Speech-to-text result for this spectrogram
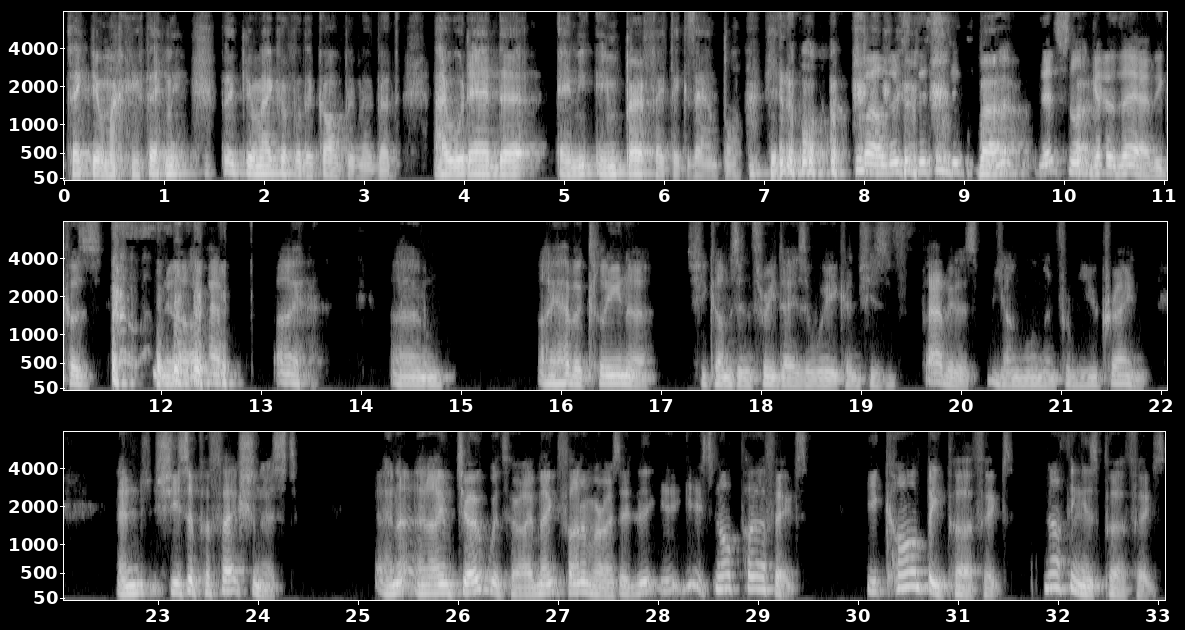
thank you. Thank, thank you, Michael, for the compliment. But I would add uh, an imperfect example. You know. well, this, this, this, but, let's not but, go there because you know I have I um I have a cleaner. She comes in three days a week, and she's a fabulous young woman from Ukraine, and she's a perfectionist. And and I joke with her. I make fun of her. I say it's not perfect. You can't be perfect. Nothing is perfect.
